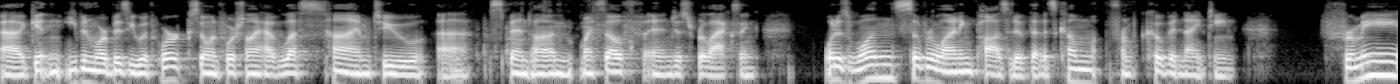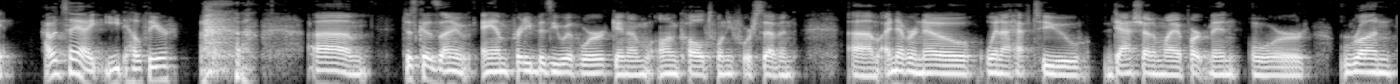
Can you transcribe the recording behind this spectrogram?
uh, getting even more busy with work, so unfortunately, I have less time to uh, spend on myself and just relaxing. What is one silver lining positive that has come from COVID 19? For me, I would say I eat healthier. um, just because I am pretty busy with work and I'm on call 24 7. Um, I never know when I have to dash out of my apartment or run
